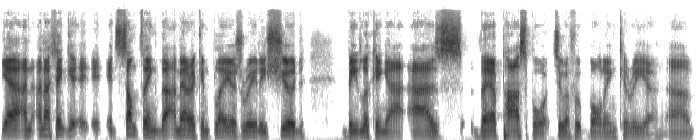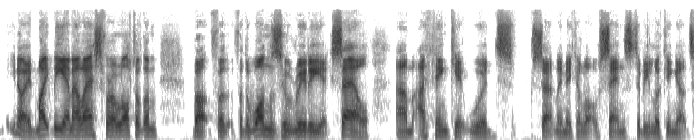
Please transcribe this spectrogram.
yeah, and, and I think it, it, it's something that American players really should be looking at as their passport to a footballing career. Uh, you know, it might be MLS for a lot of them, but for for the ones who really excel, um, I think it would certainly make a lot of sense to be looking at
